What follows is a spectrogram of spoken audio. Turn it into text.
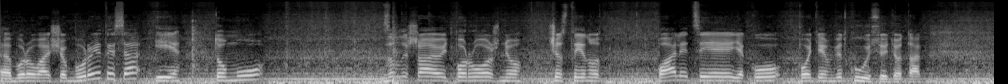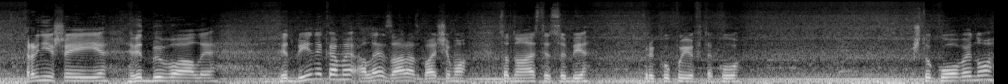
е, бурова, щоб буритися, і тому залишають порожню частину палі цієї, яку потім відкусюють отак. Раніше її відбивали відбійниками, але зараз бачимо, 112 собі прикупив таку штуковину.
